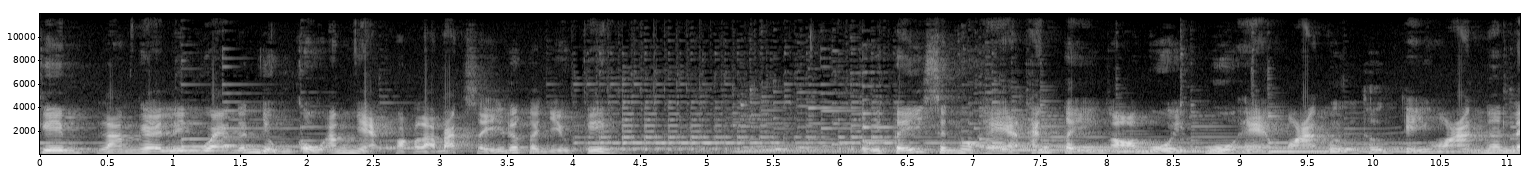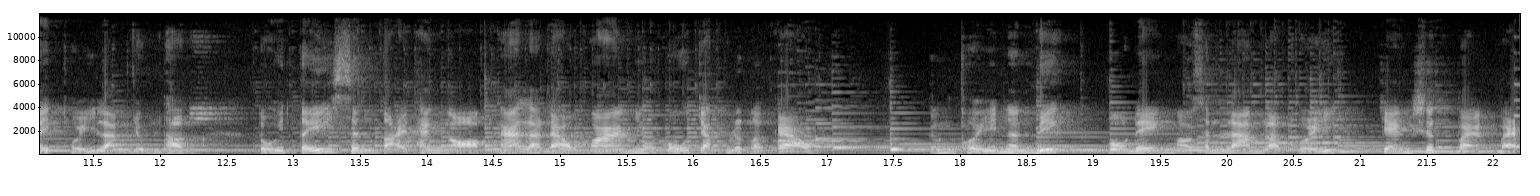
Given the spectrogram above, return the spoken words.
kim làm nghề liên quan đến dụng cụ âm nhạc hoặc là bác sĩ rất là nhiều kim. Tuổi tý sinh mùa hè, tháng tỵ, ngọ mùi, mùa hè, hỏa vượng thường kỵ hỏa nên lấy thủy làm dụng thần. Tuổi tý sinh tại tháng ngọ khá là đào hoa nhưng cố chấp rất là cao. Cần thủy nên biết, màu đen, màu xanh lam là thủy, trang sức vàng, bạc,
